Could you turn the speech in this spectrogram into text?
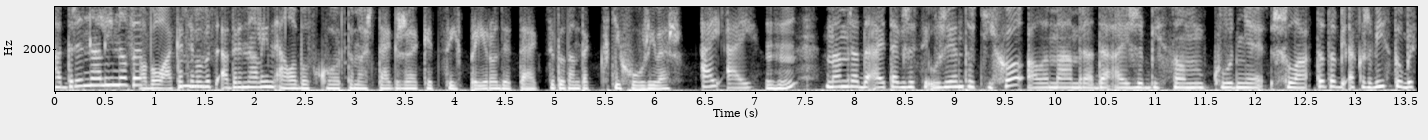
Adrenalinové? Alebo láka ťa vôbec adrenalín, alebo skôr to máš tak, že keď si v prírode, tak si to tam tak v tichu užívaš? Aj, aj. Mhm. Mám rada aj tak, že si užijem to ticho, ale mám rada aj, že by som kľudne šla. Toto by, akože výstup by,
